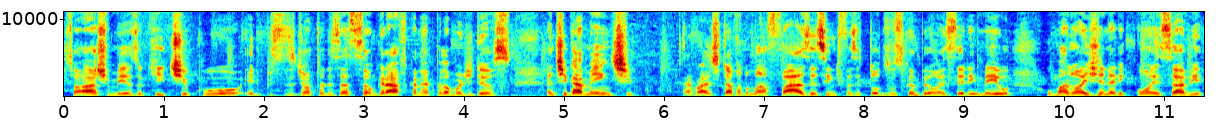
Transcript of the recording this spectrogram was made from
Só acho mesmo que, tipo, ele precisa de uma atualização gráfica, né? Pelo amor de Deus. Antigamente, a Riot estava numa fase assim de fazer todos os campeões serem meio humanoides genericões, sabe?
